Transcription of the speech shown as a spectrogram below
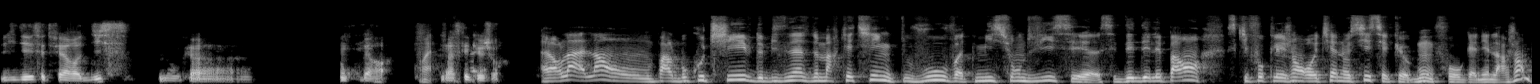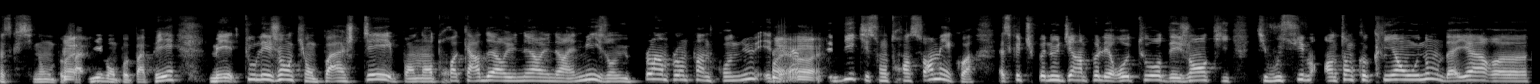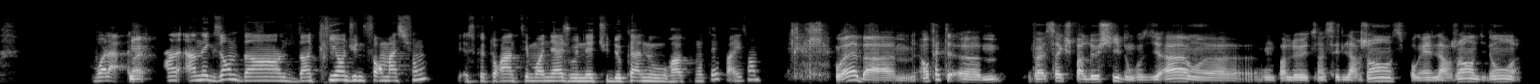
L'idée, c'est de faire 10. Donc, euh, donc on verra. Ouais. Il reste quelques jours. Alors là, là, on parle beaucoup de chiffres, de business, de marketing. Vous, votre mission de vie, c'est, c'est d'aider les parents. Ce qu'il faut que les gens retiennent aussi, c'est que bon, faut gagner de l'argent parce que sinon on peut pas vivre, on peut pas payer. Mais tous les gens qui ont pas acheté pendant trois quarts d'heure, une heure, une heure et demie, ils ont eu plein, plein, plein de contenu et des vies qui sont transformées, quoi. Est-ce que tu peux nous dire un peu les retours des gens qui qui vous suivent en tant que client ou non? D'ailleurs, euh, voilà, un, un exemple d'un d'un client d'une formation? Est-ce que tu auras un témoignage ou une étude de cas à nous raconter, par exemple? Ouais, bah, en fait, euh, c'est vrai que je parle de chiffres, donc on se dit ah, on, euh, parle de, c'est de l'argent, c'est pour gagner de l'argent, dis donc.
